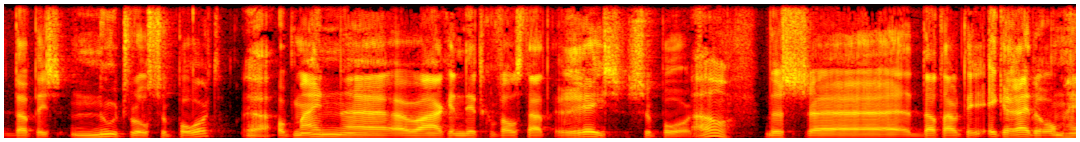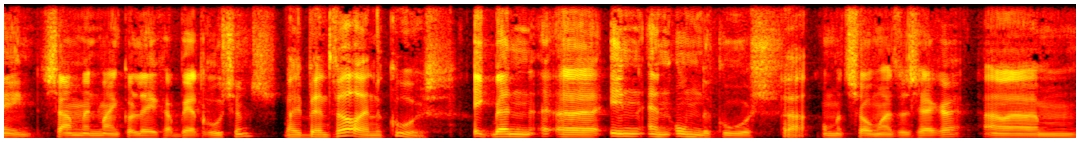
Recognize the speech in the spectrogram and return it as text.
dat is neutral support. Op mijn wagen in dit geval staat race support. Oh. Dus dat houdt in. Ik rijd er omheen, samen met mijn collega Bert Roesems. Maar je bent wel in de koers. Ik ben eh, in en om de koers, om het zo maar te zeggen. Ehm,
